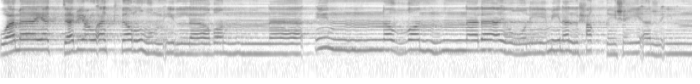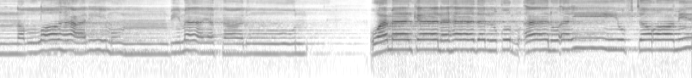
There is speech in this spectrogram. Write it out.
وما يتبع أكثرهم إلا ظنا إن الظن لا يغني من الحق شيئا إن الله عليم بما يفعلون وما كان هذا القرآن أن يفترى من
